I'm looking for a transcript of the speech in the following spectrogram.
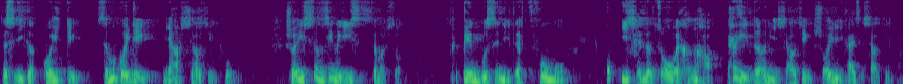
这是一个规定。什么规定？你要孝敬父母。所以圣经的意思是这么说，并不是你的父母以前的作为很好，配得你孝敬，所以你开始孝敬他，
